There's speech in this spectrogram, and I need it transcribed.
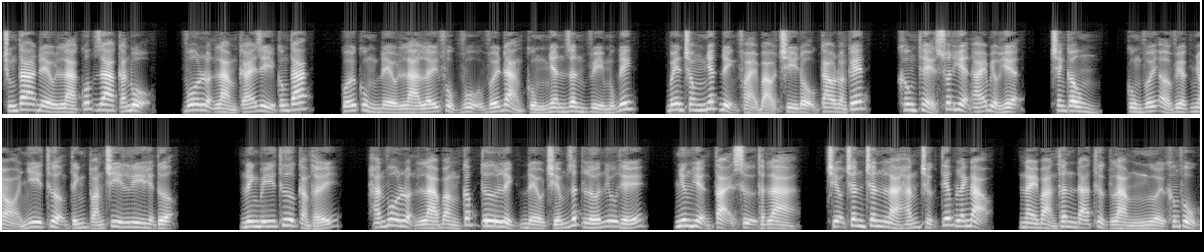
Chúng ta đều là quốc gia cán bộ, vô luận làm cái gì công tác, cuối cùng đều là lấy phục vụ với đảng cùng nhân dân vì mục đích, bên trong nhất định phải bảo trì độ cao đoàn kết, không thể xuất hiện ái biểu hiện, tranh công, cùng với ở việc nhỏ nhi thượng tính toán chi ly hiện tượng. Ninh Bí Thư cảm thấy, hắn vô luận là bằng cấp tư lịch đều chiếm rất lớn ưu thế, nhưng hiện tại sự thật là, Triệu chân chân là hắn trực tiếp lãnh đạo, này bản thân đã thực làm người không phục,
